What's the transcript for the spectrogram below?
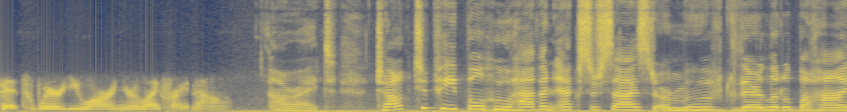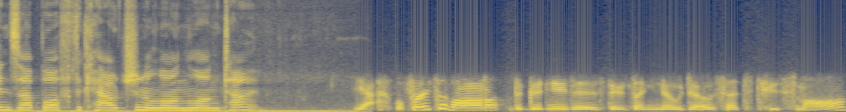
fits where you are in your life right now. All right. Talk to people who haven't exercised or moved their little behinds up off the couch in a long, long time. Yeah. Well, first of all, the good news is there's like no dose that's too small,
